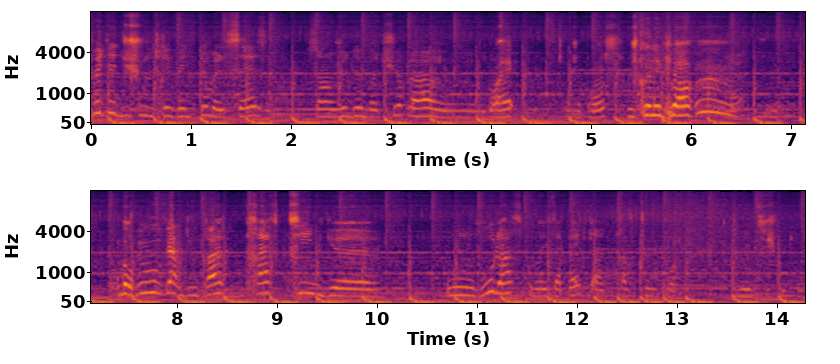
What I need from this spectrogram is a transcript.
peut-être du Shoot Revenge 16. C'est un jeu de voiture là. euh, Ouais, je pense. Je connais pas. Bon, je vais vous faire du crafting euh, où on joue là, c'est comment il s'appelle Un crafting quoi. Mais si je me trompe.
